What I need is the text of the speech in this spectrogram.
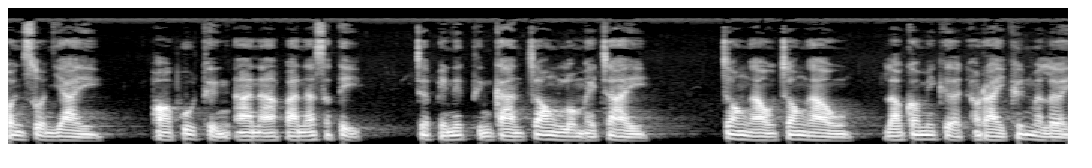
คนส่วนใหญ่ พอพูดถึงอาณาปานสติ จะไปนึกถึงการจ้องลมหายใจ จ้องเอาจ้องเอา แล้วก็ไม่เกิดอะไรขึ้นมาเลย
